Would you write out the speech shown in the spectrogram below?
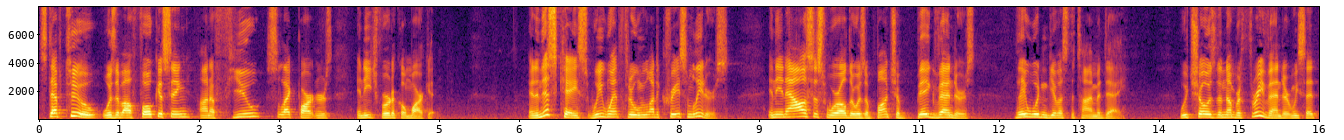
Step two was about focusing on a few select partners in each vertical market. And in this case, we went through and we wanted to create some leaders. In the analysis world, there was a bunch of big vendors. They wouldn't give us the time of day. We chose the number three vendor and we said,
